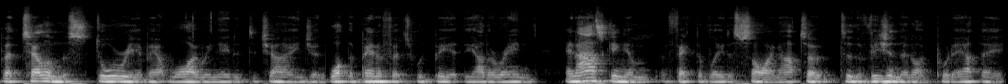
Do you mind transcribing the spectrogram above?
but tell them the story about why we needed to change and what the benefits would be at the other end, and asking them effectively to sign up to, to the vision that I'd put out there.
